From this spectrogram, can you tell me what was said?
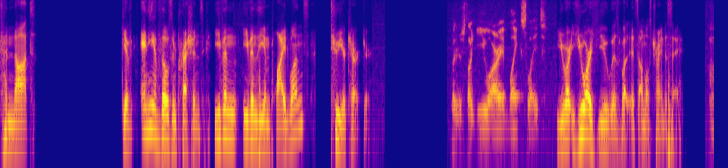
to not give any of those impressions, even even the implied ones, to your character. But it's like you are a blank slate. You are you are you is what it's almost trying to say. Hmm.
